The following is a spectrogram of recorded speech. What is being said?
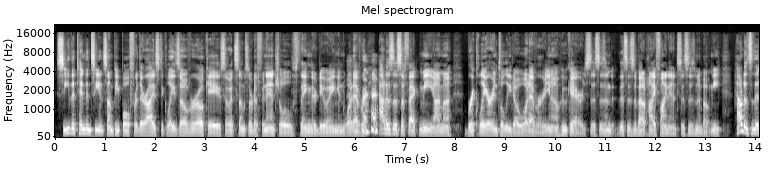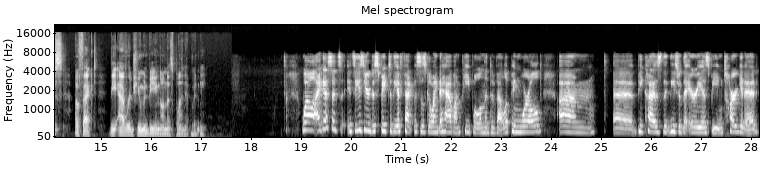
see the tendency in some people for their eyes to glaze over. Okay, so it's some sort of financial thing they're doing and whatever. How does this affect me? I'm a bricklayer in Toledo, whatever. You know, who cares? This isn't, this is about high finance. This isn't about me. How does this affect the average human being on this planet, Whitney? Well, I guess it's it's easier to speak to the effect this is going to have on people in the developing world. Um, uh, because the, these are the areas being targeted.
